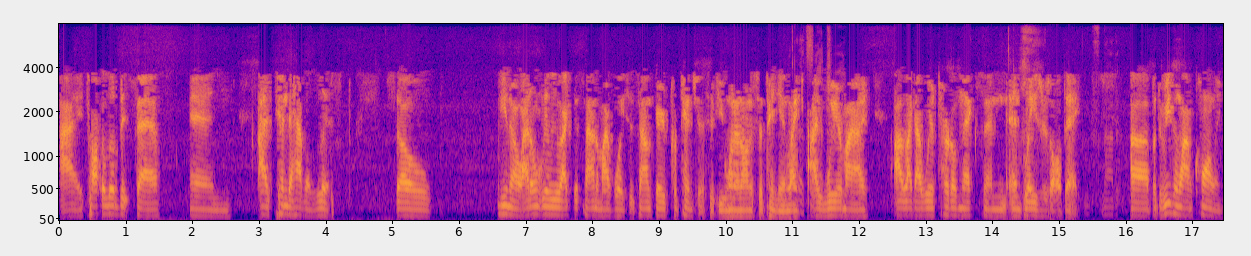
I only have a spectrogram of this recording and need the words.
I talk a little bit fast and I tend to have a lisp. So, you know, I don't really like the sound of my voice. It sounds very pretentious, if you want an honest opinion. Like I wear my, I like I wear turtlenecks and and blazers all day. Uh, but the reason why I'm calling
